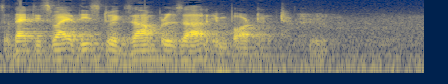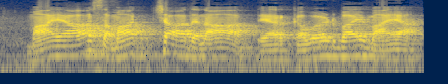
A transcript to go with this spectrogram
So that is why these two examples are important. Maya samachadana, they are covered by Maya.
